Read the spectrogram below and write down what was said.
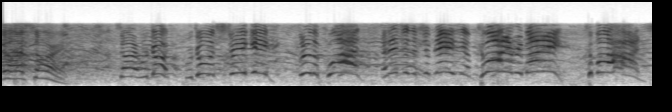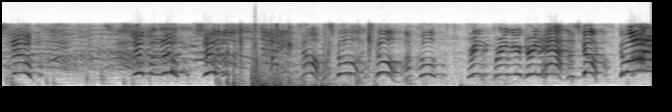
No, I'm sorry. Sorry, we're going we're going streaking through the quad and into the gymnasium. Come on, everybody! Come on! Snoop! Snoop a loop! Snoop a! No, it's cool, it's cool. I'm cool. Bring bring your green hat. Let's go. Come on!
